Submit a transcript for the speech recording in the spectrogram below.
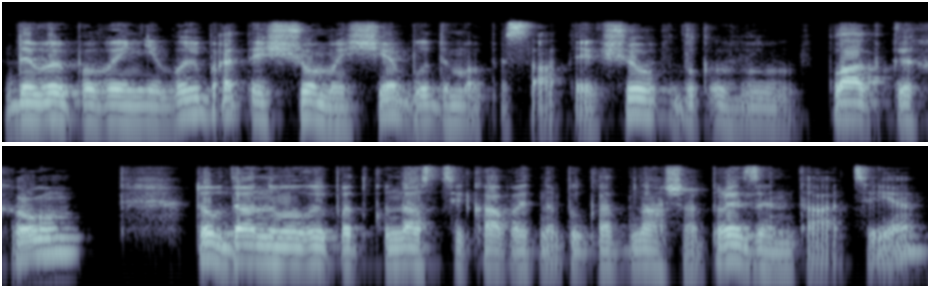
де ви повинні вибрати, що ми ще будемо писати. Якщо в вкладки Chrome, то в даному випадку нас цікавить, наприклад, наша презентація. Е,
